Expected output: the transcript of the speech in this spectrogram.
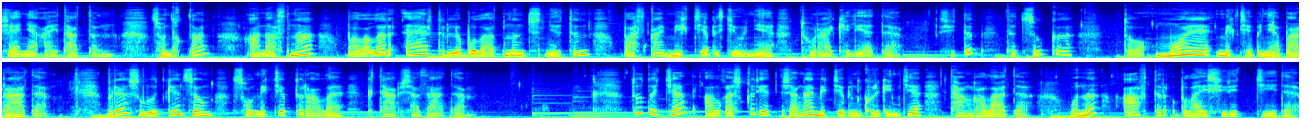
және айтатын. Сондықтан анасына балалар әртүрлі болатынын түсінетін басқа мектеп іздеуіне тура келеді. Сөйтіп тецука томоэ мектебіне барады. Біраз жыл өткен соң сол мектеп туралы кітап жазады. Тото чан алғашқы рет жаңа мектебін көргенде таңғалады. Оны автор былай суреттейді.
